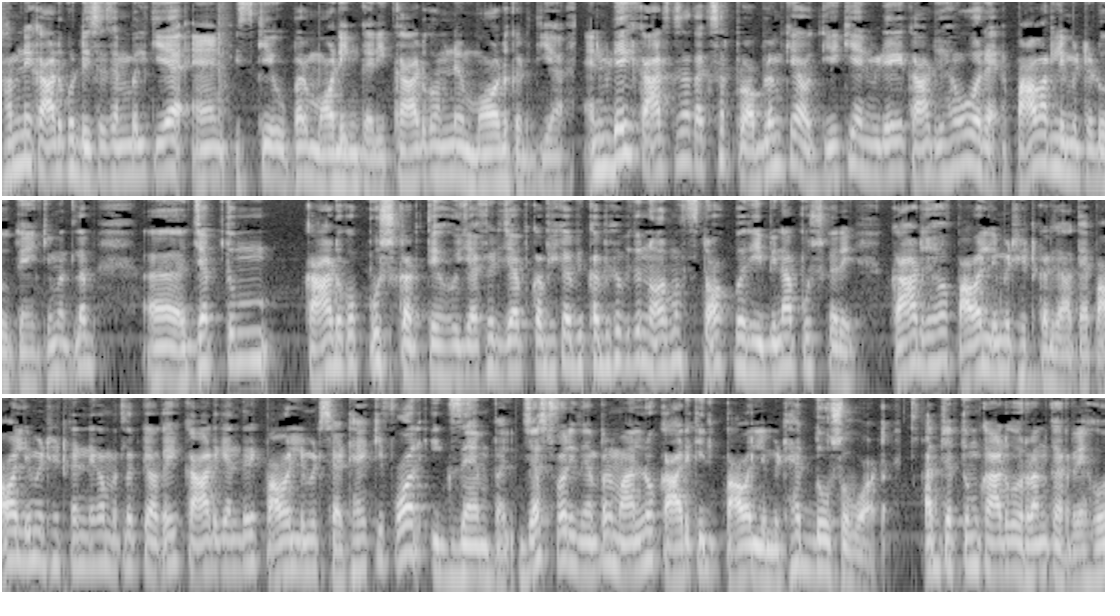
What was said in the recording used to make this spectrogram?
हमने कार्ड को डिसअसेंबल किया एंड इसके ऊपर मॉडिंग करी। कार्ड को हमने मॉड कर दिया। एनवीडिया के कार्ड के साथ अक्सर प्रॉब्लम क्या होती है कि एनवीडिया के कार्ड जो है वो पावर लिमिटेड होते हैं कि मतलब आ, जब तुम कार्ड को पुश करते हो या फिर जब कभी कभी कभी कभी तो नॉर्मल स्टॉक पर ही बिना पुश करे कार्ड जो है पावर लिमिट हिट कर जाता है। पावर लिमिट हिट करने का मतलब क्या होता है कि कार्ड के अंदर एक पावर लिमिट सेट है कि for example just for example मान लो कार्ड की पावर लिमिट है 200 वॉट अब जब तुम कार्ड को रन कर रहे हो,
